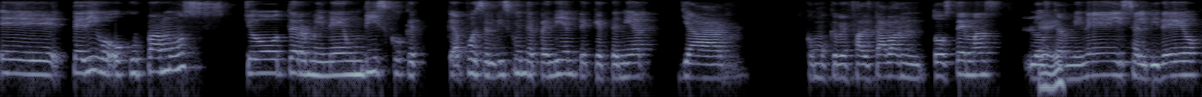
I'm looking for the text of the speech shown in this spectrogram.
eh, te digo, ocupamos, yo terminé un disco que, pues el disco independiente que tenía ya como que me faltaban dos temas, los terminé, hice el video,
